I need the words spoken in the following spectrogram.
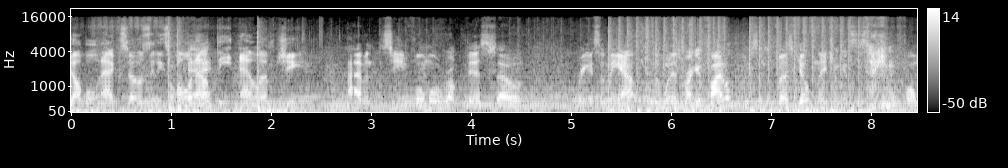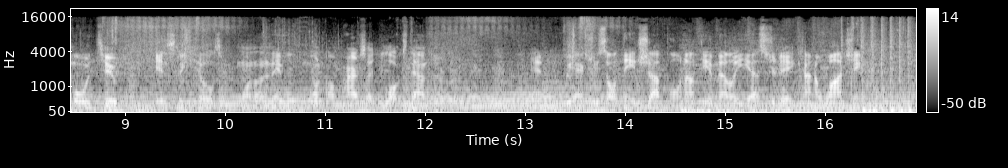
Double exos, and he's pulling Okay. out the LMG. Haven't seen Formal rock this, so bringing something out for the winners bracket final. He's in the first kill. Nature gets the second and Formal with two instant kills, one on Enable, one on Parasite. Locks down Turbo. And we actually saw Nadeshot pulling out the Ameli yesterday, kind of watching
